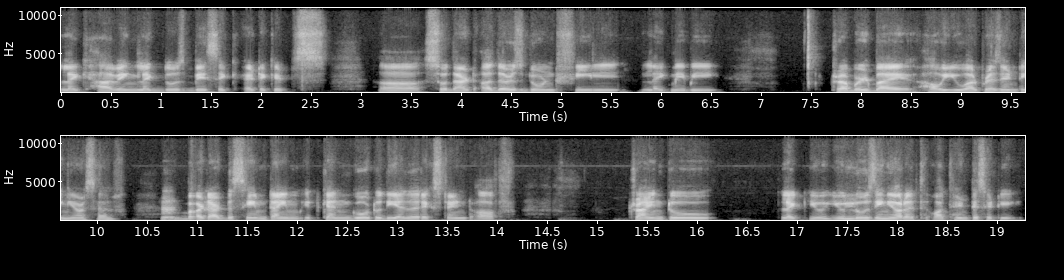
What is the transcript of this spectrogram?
like having like those basic etiquettes uh, so that others don't feel like maybe troubled by how you are presenting yourself Hmm. but at the same time it can go to the other extent of trying to like you you losing your authenticity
